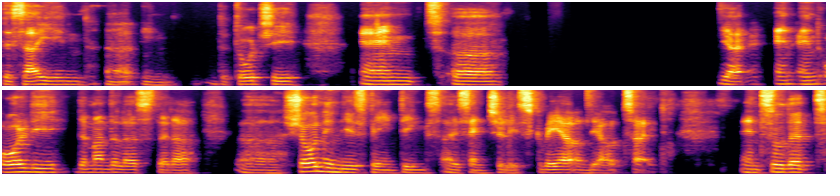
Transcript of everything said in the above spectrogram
the Saiin uh, in the Toji. And uh, yeah, and, and all the, the mandalas that are uh, shown in these paintings are essentially square on the outside. And so that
